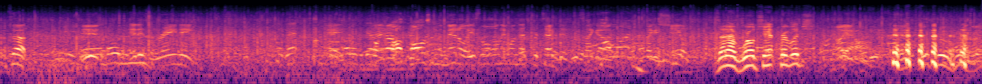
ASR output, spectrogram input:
What's up? Dude, it is raining. Hey, Paul, Paul's in the middle. He's the only one that's protected. It's like a, it's like a shield. Is that a world champ privilege? Oh yeah.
